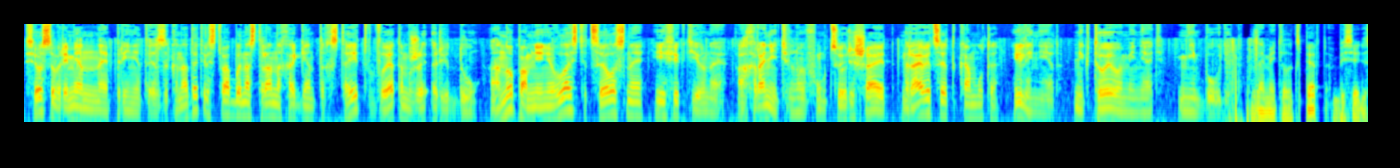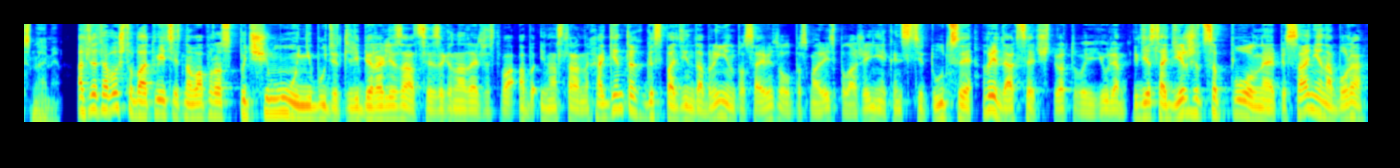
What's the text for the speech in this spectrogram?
Все современное принятое законодательство об иностранных агентах стоит в этом же ряду. Оно, по мнению власти, целостное и эффективное. Охранительную функцию решает, нравится это кому-то или нет. Никто его менять не будет, заметил эксперт в беседе с нами. А для того, чтобы ответить на вопрос, почему не будет либерализации законодательства об иностранных агентах, господин Добрынин посоветовал посмотреть положение Конституции в редакции от 4 июля, где содержится полное описание набора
